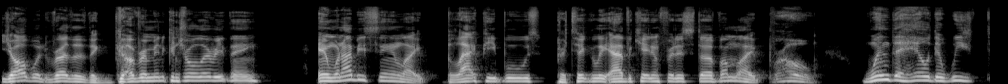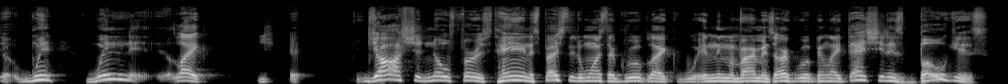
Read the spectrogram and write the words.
y'all would rather the government control everything? And when I be seeing like black people's particularly advocating for this stuff, I'm like, bro, when the hell did we when when like eh, y'all should know firsthand, especially the ones that grew up like in the environments I grew up in, like that shit is bogus.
